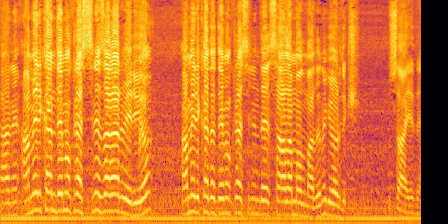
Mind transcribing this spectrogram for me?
Yani Amerikan demokrasisine zarar veriyor. Amerika'da demokrasinin de sağlam olmadığını gördük bu sayede.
